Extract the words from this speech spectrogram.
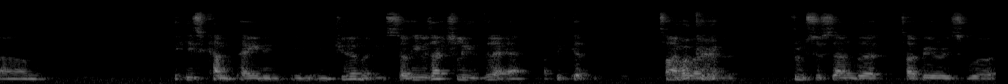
um, his campaign in, in, in Germany. So he was actually there, I think, at the time Okay. when Drusus and uh, Tiberius were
